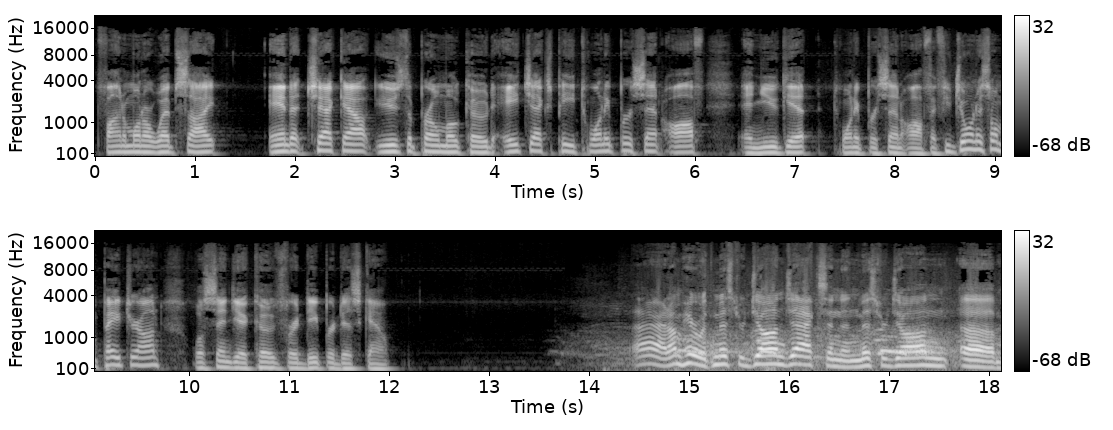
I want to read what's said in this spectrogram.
Find them on our website. And at checkout, use the promo code HXP 20% off, and you get 20% off. If you join us on Patreon, we'll send you a code for a deeper discount. All right, I'm here with Mr. John Jackson, and Mr. John. Uh,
